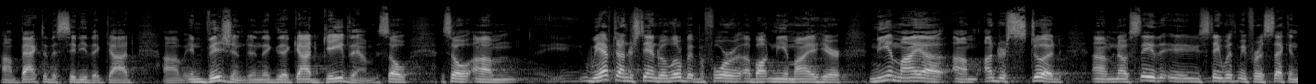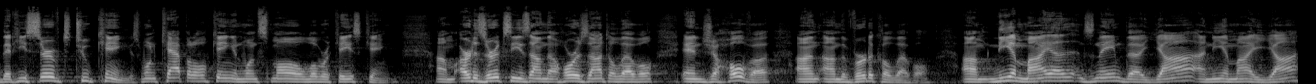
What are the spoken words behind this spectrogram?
um, back to the city that God um, envisioned and that God gave them. So, so um, we have to understand a little bit before about Nehemiah here. Nehemiah um, understood, um, now stay, stay with me for a second, that he served two kings, one capital king and one small lowercase king. Um, Artaxerxes on the horizontal level and Jehovah on, on the vertical level. Um, Nehemiah's name, the Yah, a Nehemiah Yah,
